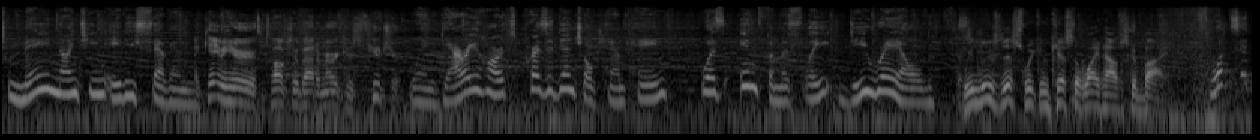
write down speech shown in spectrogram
to May 1987. I came here to talk to you about America's future. When Gary Hart's presidential campaign was infamously derailed. We lose this, we can kiss the White House goodbye. What's it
